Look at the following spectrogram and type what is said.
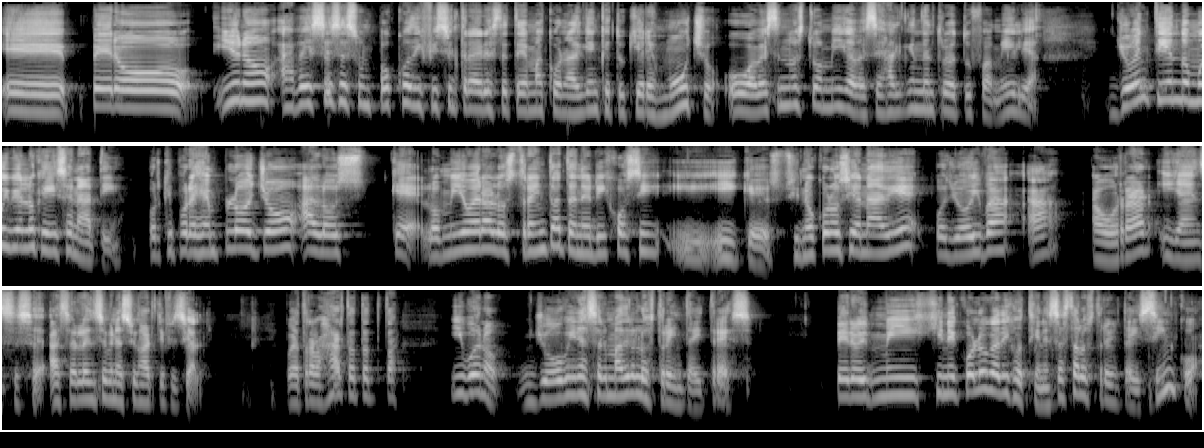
Eh, pero, you know, a veces es un poco difícil traer este tema con alguien que tú quieres mucho, o a veces no es tu amiga, a veces es alguien dentro de tu familia. Yo entiendo muy bien lo que dice Nati, porque, por ejemplo, yo a los que lo mío era a los 30 tener hijos y, y, y que si no conocía a nadie, pues yo iba a ahorrar y a hacer la inseminación artificial. Voy a trabajar, ta, ta, ta, ta. Y bueno, yo vine a ser madre a los 33. Pero mi ginecóloga dijo, tienes hasta los 35.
